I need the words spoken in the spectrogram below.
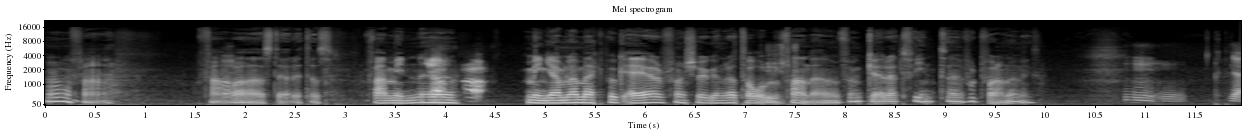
Mm, fan. Fan vad störigt alltså. Fan min, eh, Ja. Min gamla Macbook Air från 2012. Fan den funkar rätt fint eh, fortfarande. Liksom. Mm. Ja.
